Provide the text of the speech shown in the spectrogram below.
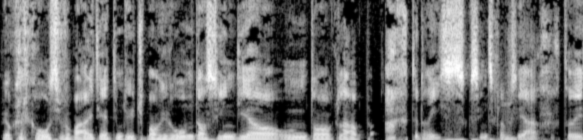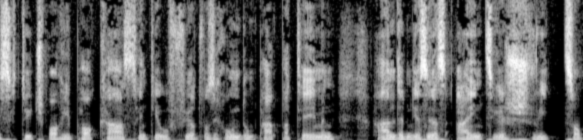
wirklich große Verbreitung hat im deutschsprachigen Raum. Da sind ihr unter, glaub 38, sind es glaube ich, 38 deutschsprachige Podcasts sind die aufgeführt, wo sich rund um Papa-Themen handeln. Und ihr sind das einzige Schweizer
